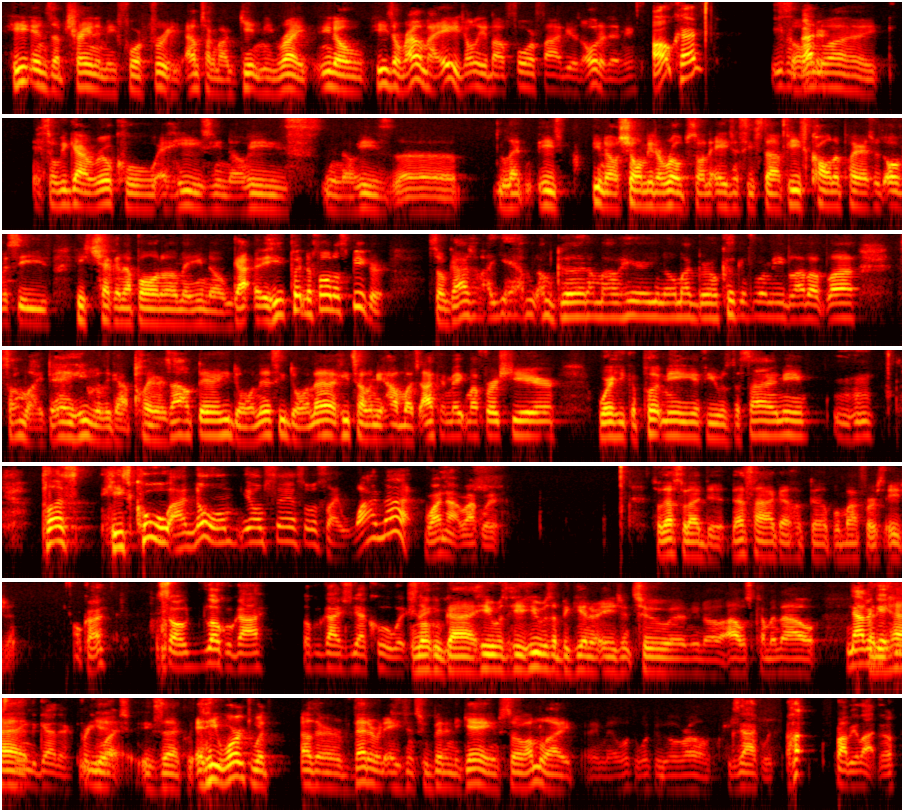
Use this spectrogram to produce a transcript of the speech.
He ends up training me for free. I'm talking about getting me right. You know, he's around my age, only about four or five years older than me. Okay, even so better. I'm like, and so we got real cool, and he's, you know, he's, you know, he's, uh, let he's, you know, showing me the ropes on the agency stuff. He's calling players who's overseas. He's checking up on them, and you know, got he's putting the phone on speaker. So guys are like, yeah, I'm, I'm good. I'm out here. You know, my girl cooking for me. Blah blah blah. So I'm like, dang, he really got players out there. He doing this. He doing that. He telling me how much I can make my first year, where he could put me if he was to sign me. Mm-hmm. Plus, he's cool. I know him. You know what I'm saying? So it's like, why not? Why not rock with it? So that's what I did. That's how I got hooked up with my first agent. Okay. So local guy, local guy, you got cool with. Local guy. He was he he was a beginner agent too, and you know I was coming out. navigate this thing together, pretty yeah, much. exactly. And he worked with other veteran agents who've been in the game. So I'm like, hey man, what what could go wrong? Exactly. Probably a lot though.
